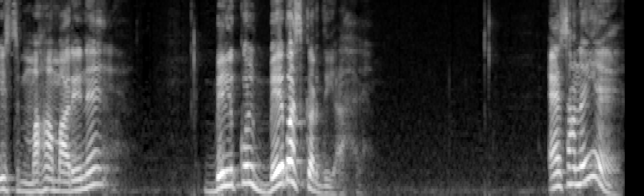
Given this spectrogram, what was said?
इस महामारी ने बिल्कुल बेबस कर दिया है। ऐसा नहीं है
